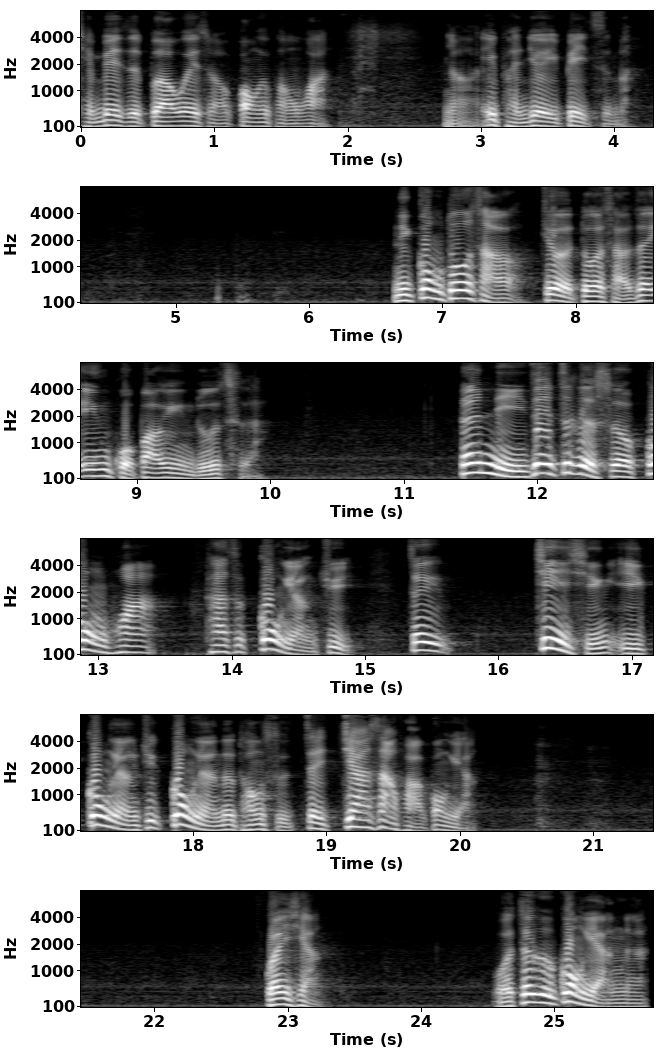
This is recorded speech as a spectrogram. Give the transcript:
前辈子不知道为什么供一盆花啊，一盆就一辈子嘛。你供多少就有多少，这因果报应如此啊。但你在这个时候供花，它是供养具，在进行以供养具供养的同时，再加上法供养。观想，我这个供养呢，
